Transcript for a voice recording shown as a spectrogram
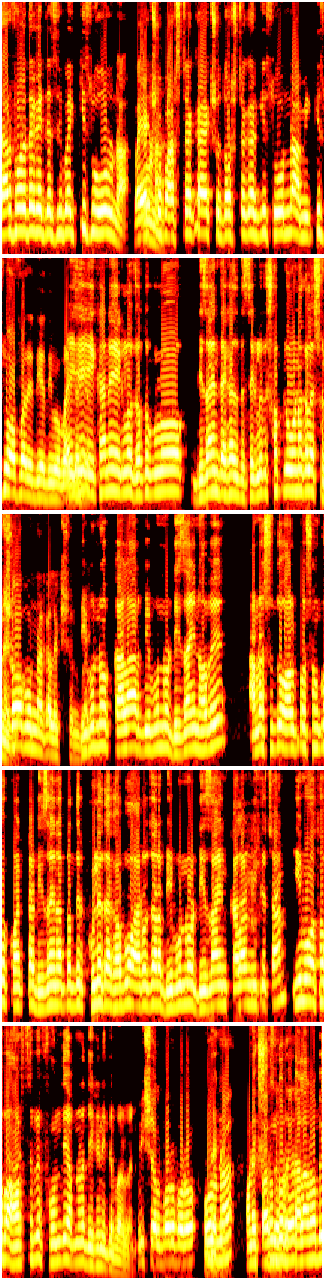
তারপরে দেখাইতেছি ভাই কিছু ওর না ভাই ওড়না। একশো পাঁচ টাকা একশো দশ টাকার কিছু ওর না আমি কিছু অফারে দিয়ে দিব ভাই যে এখানে এগুলো যতগুলো ডিজাইন দেখা যাচ্ছে এগুলো সব কি ওনা কালেকশন সব ওড়না কালেকশন বিভিন্ন কালার বিভিন্ন ডিজাইন হবে। আমরা শুধু অল্প সংখ্যক কয়েকটা ডিজাইন আপনাদের খুলে দেখাবো। আরও যারা বিভিন্ন ডিজাইন কালার নিতে চান ইমো অথবা হোয়াটসঅ্যাপে ফোন দিয়ে আপনারা দেখে নিতে পারবেন। বিশাল বড় বড় ওড়না অনেক সুন্দর কালার হবে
